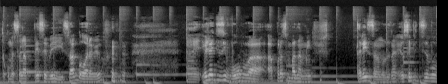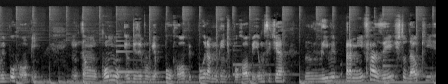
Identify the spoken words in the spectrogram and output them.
Tô começando a perceber isso agora, viu? É, eu já desenvolvo há aproximadamente três anos, né? Eu sempre desenvolvi por hobby. Então, como eu desenvolvia por hobby, puramente por hobby, eu me sentia livre para mim fazer, estudar o que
